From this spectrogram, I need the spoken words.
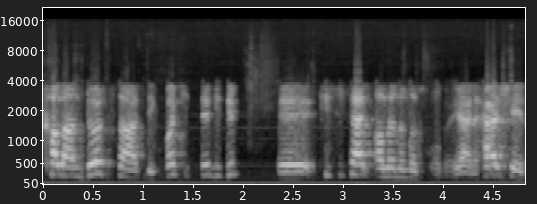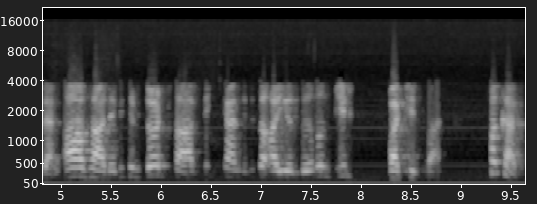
Kalan 4 saatlik vakitte bizim e, kişisel alanımız oluyor. Yani her şeyden azade bizim 4 saatlik kendimize ayırdığımız bir vakit var. Fakat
